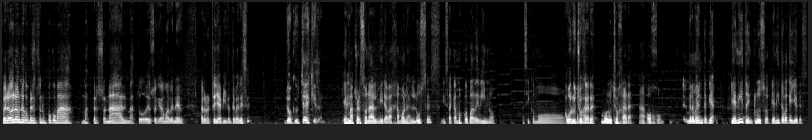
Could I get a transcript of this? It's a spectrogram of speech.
pero ahora una conversación un poco más, más personal, más todo eso que vamos a tener para nuestra yapita, ¿te parece? Lo que ustedes quieran. Es más personal, mira, bajamos las luces y sacamos copa de vino. Así como. Como Lucho Jara. Como Lucho Jara, ah, ojo. De repente, momento- pia- pianito incluso, pianito para que llores.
